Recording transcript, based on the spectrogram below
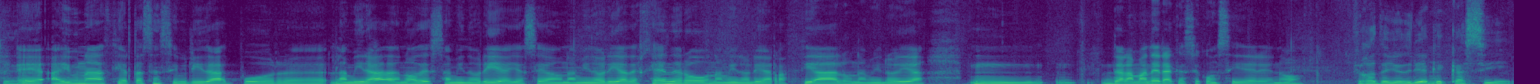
Sí. eh, hay una cierta sensibilidad por eh, la mirada ¿no? de esa minoría, ya sea una minoría de género, una minoría racial, una minoría mm, de la manera que se considere. ¿no? Fíjate, yo diría que Mm. casi,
